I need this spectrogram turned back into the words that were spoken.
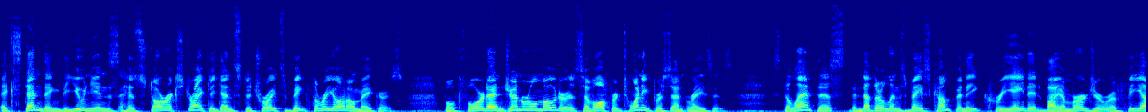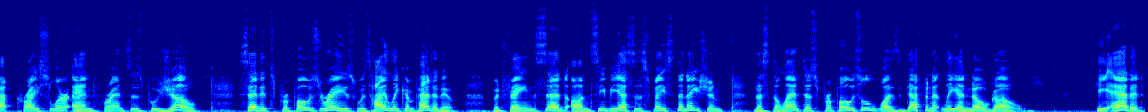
extending the union's historic strike against Detroit's big three automakers. Both Ford and General Motors have offered 20% raises. Stellantis, the Netherlands based company created by a merger of Fiat Chrysler and France's Peugeot, said its proposed raise was highly competitive. But Fain said on CBS's Face the Nation the Stellantis proposal was definitely a no go. He added,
